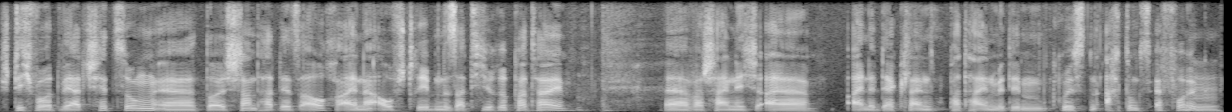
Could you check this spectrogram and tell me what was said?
Stichwort Wertschätzung. Äh, Deutschland hat jetzt auch eine aufstrebende Satirepartei. Äh, wahrscheinlich äh, eine der kleinen Parteien mit dem größten Achtungserfolg. Mhm.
